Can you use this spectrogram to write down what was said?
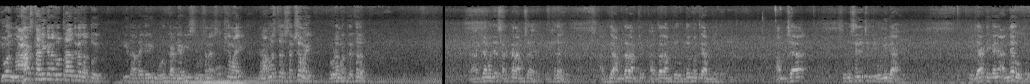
किंवा नाहक स्थानिकांना जो त्रास दिला जातोय ती दादागिरी मोडून काढण्यासाठी शिवसेना सक्षम आहे. ग्रामस्थ सक्षम आहेत एवढं मात्र खरं. राज्यामध्ये सरकार आमचं आहे हे खरं आहे. अगदी आमदार आमचे खासदार आमचे उद्योगमंत्री आमचे आहेत. आमच्या शिवसेनेची जी भूमिका आहे की ज्या ठिकाणी अन्याय होतो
